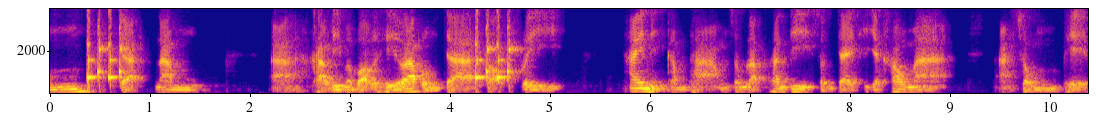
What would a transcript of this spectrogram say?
มจะนำข่าวดีมาบอกก็คือว่าผมจะตอบฟรีให้หนึ่งคำถามสำหรับท่านที่สนใจที่จะเข้ามาชมเพจ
